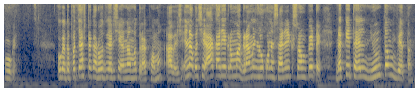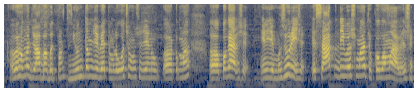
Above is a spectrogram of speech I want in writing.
ઓકે ઓકે તો પચાસ ટકા રોજગારી છે અનામત રાખવામાં આવે છે. એના પછી આ કાર્યક્રમમાં ગ્રામીણ લોકોને શારીરિક શ્રમ પેટે નક્કી થયેલ ન્યૂનતમ વેતન. હવે સમજો આ બાબત પણ. ન્યૂનતમ જે વેતન ઓછામાં ઓછું જેનું ટૂંકમાં પગાર છે, એની જે મજૂરી છે, એ સાત દિવસમાં ચૂકવવામાં આવે છે.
